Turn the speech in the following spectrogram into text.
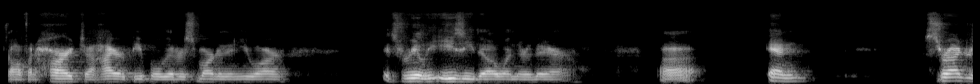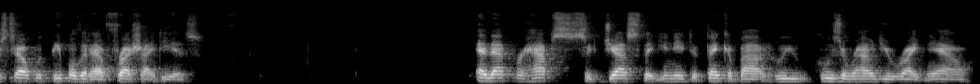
It's often hard to hire people that are smarter than you are. It's really easy though when they're there. Uh, and surround yourself with people that have fresh ideas. And that perhaps suggests that you need to think about who you, who's around you right now.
